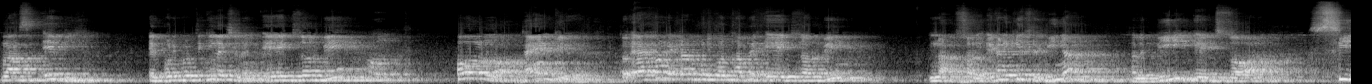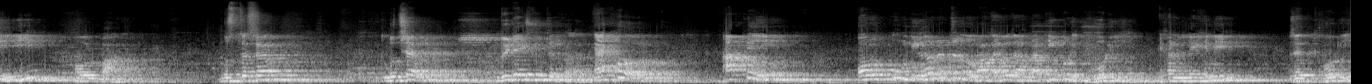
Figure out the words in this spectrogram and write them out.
plus A B এর পরিবর্তে কি লিখছিলেন? A x dot B whole not thank you তো এখন এটার পরিবর্তে হবে এ এক্স ডট বি না সরি এখানে কি আছে? বি না? তাহলে B x dot C whole bar বুঝতেছেন? বুঝছেন? দুইটাই সূত্রের কথা। এখন আপনি অঙ্ক মিলানোর জন্য মাঝে মাঝে আমরা কি করি? ধরি। এখানে লিখে নিই যে ধরি।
